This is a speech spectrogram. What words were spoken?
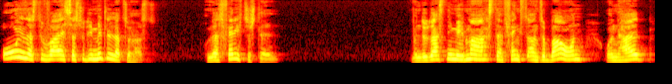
ohne dass du weißt, dass du die Mittel dazu hast, um das fertigzustellen. Wenn du das nämlich machst, dann fängst du an zu bauen und halb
